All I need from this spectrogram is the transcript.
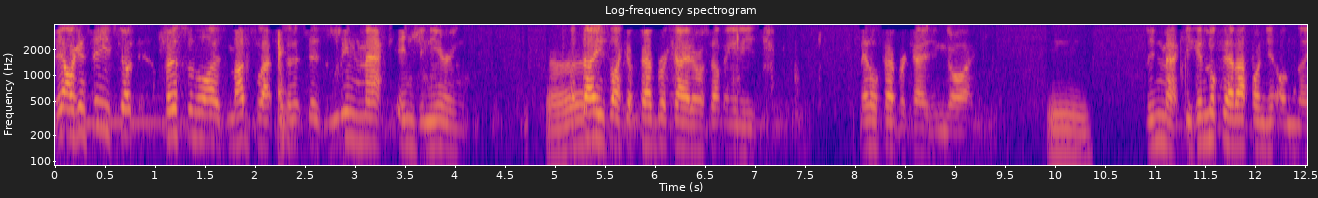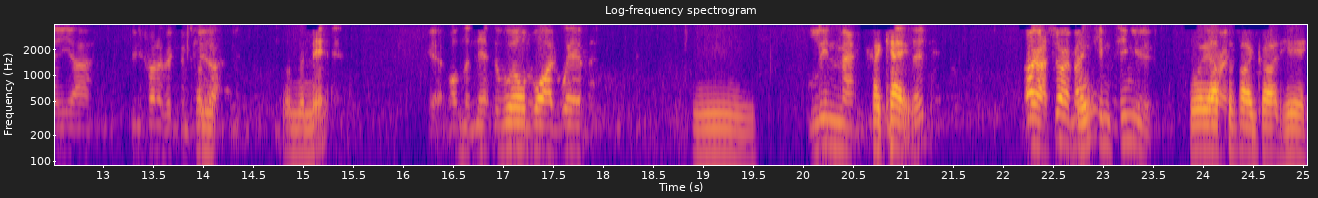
Yeah, I can see he's got personalised mud flaps and it says Lin Mac Engineering. I Ah, say he's like a fabricator or something, and he's metal fabricating guy. mm, Lin Mac. You can look that up on your, on the uh, in front of a computer. on the net. Yeah, on the net, the World Wide Web. Mm. Lin Mac. Okay. Said. Okay, sorry, mate. Continue. What else have I got here?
